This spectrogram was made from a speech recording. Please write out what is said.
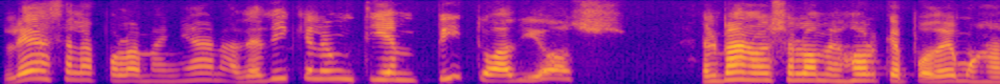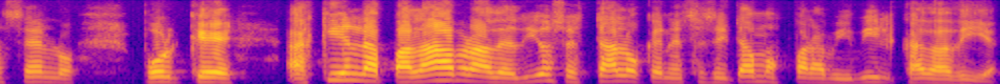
Léasela por la mañana, dedíquele un tiempito a Dios. Hermano, eso es lo mejor que podemos hacerlo, porque aquí en la palabra de Dios está lo que necesitamos para vivir cada día.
